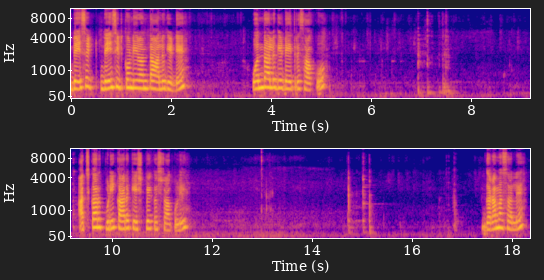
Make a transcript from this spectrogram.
ಬೇಯಿಸಿಟ್ ಬೇಯಿಸಿಟ್ಕೊಂಡಿರೋಂಥ ಆಲೂಗೆಡ್ಡೆ. ಒಂದು ಆಲೂಗೆಡ್ಡೆ ಇದ್ದರೆ ಸಾಕು. ಅಚ್ಕಾರದ ಪುಡಿ, ಖಾರಕ್ಕೆ ಎಷ್ಟು ಬೇಕಷ್ಟು ಹಾಕೊಳ್ಳಿ. ಗರಂ ಮಸಾಲೆ.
